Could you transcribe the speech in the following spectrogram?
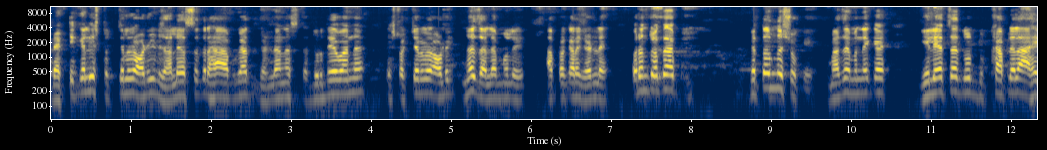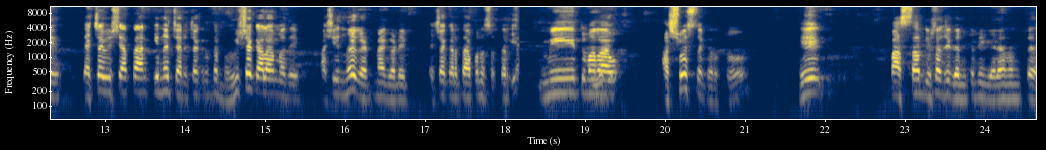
प्रॅक्टिकली स्ट्रक्चरल ऑडिट झालं असतं तर हा अपघात घडला नसता. दुर्दैवानं स्ट्रक्चरल ऑडिट न झाल्यामुळे हा प्रकार घडलाय. परंतु आता गतम न शोके. माझं म्हणणं आहे का गेल्याचा जो दुःख आपल्याला आहे त्याच्याविषयी आता आणखी न चर्चा करता भविष्य काळामध्ये अशी न घटना घडेल याच्याकरता आपण सतर्क मी तुम्हाला आश्वस्त करतो हे पाच सात दिवसाचे गणपती गेल्यानंतर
